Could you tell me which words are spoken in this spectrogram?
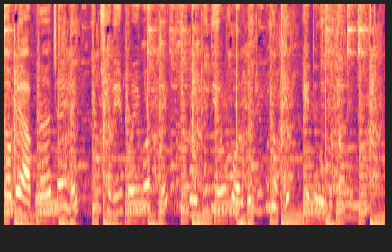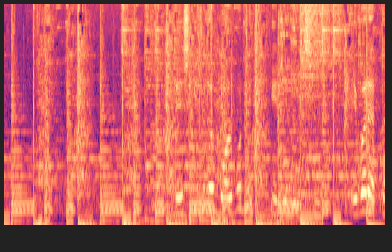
তবে আপনারা চাইলে ছুরির পরিবর্তে বেশ কিছুটা বরবটি কেটে নিয়েছি। এবার একটা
